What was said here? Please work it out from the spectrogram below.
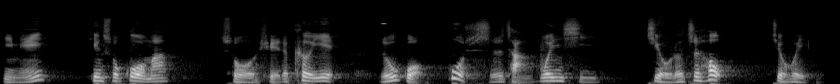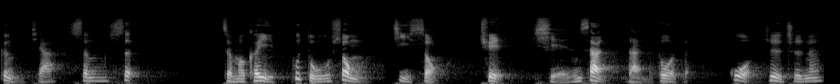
你没听说过吗？所学的课业，如果不时常温习，久了之后就会更加生涩。怎么可以不读诵记诵？”却闲散懒惰的过日子呢？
